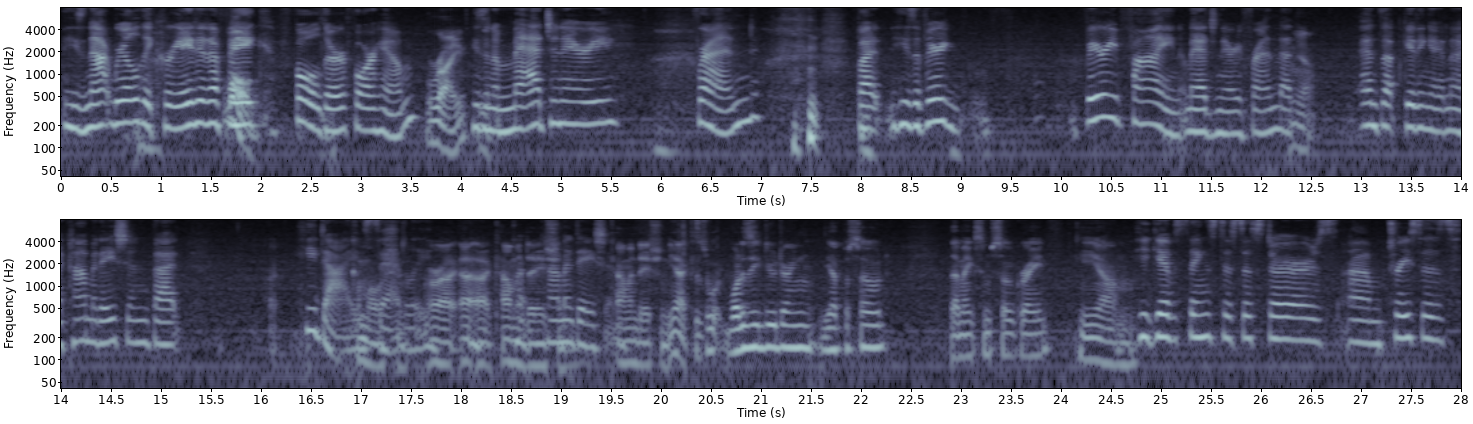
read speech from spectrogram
he's not real. They created a fake folder for him. right? He's an imaginary friend, but he's a very, very fine imaginary friend that yeah. ends up getting an accommodation, but he dies commotion sadly. or uh, uh, commendation. Commendation. Yeah, because what, what does he do during the episode that makes him so great? He um He gives things to sisters um, Teresa's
